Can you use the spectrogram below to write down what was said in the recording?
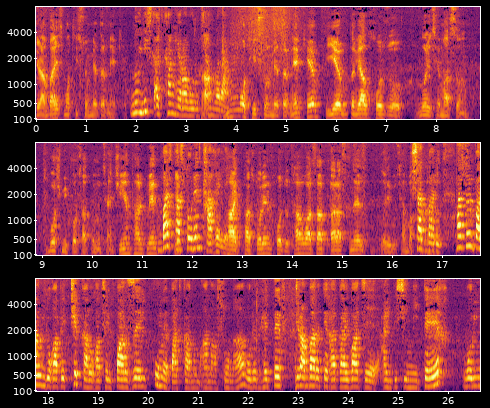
ջրամբարից մոտ 50 մետր ներքև։ Նույնիսկ այդքան հեռավորության հա, վրա։ Մոտ 50 մետր ներքև եւ տվյալ խոզը նորից եմ ասում, ոչ մի փորձակնության չի ընթարկվել, բայց փաստորեն թաղել է։ Հայ, փաստորեն խոզը թաղված է, տարածքնել լրիվության բախտանալ։ Շատ բարի։ Փաստորեն պարոն գյուղապետ չեք կարողացել parzել ում է պատկանում անասունը, որովհետև ջրամբարը տեղակայված է այնպիսի մի տեղ, որին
